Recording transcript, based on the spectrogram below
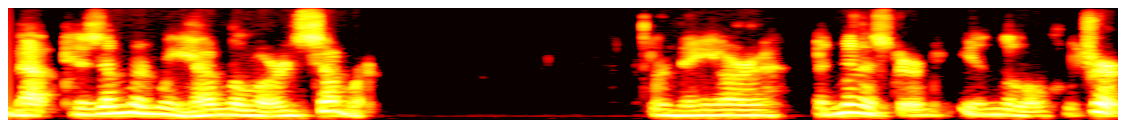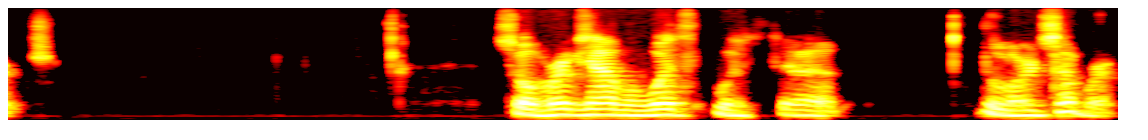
baptism and we have the Lord's Supper. And they are administered in the local church. So, for example, with with uh, the Lord's Supper,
